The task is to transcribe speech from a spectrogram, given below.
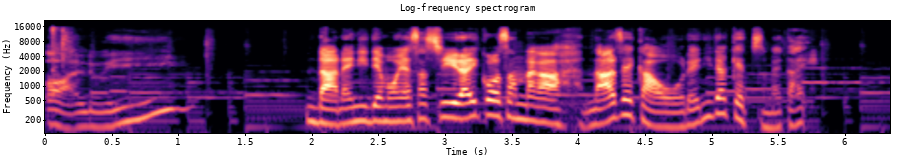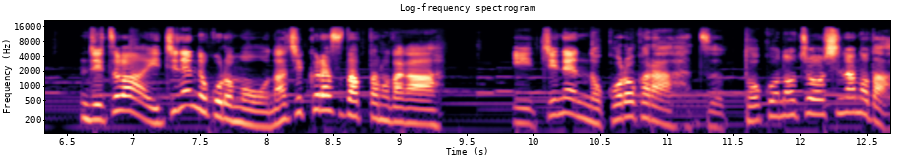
悪い。誰にでも優しいライコさんだがなぜか俺にだけ冷たい。実は1年の頃も同じクラスだったのだが1年の頃からずっとこの調子なのだ。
